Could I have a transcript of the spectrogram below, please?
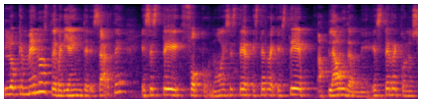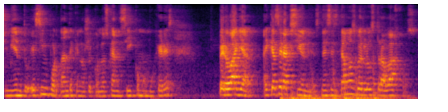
lo que menos debería interesarte es este foco, ¿no? Es este, este, este apláudanme, este reconocimiento. Es importante que nos reconozcan así como mujeres, pero vaya, hay que hacer acciones, necesitamos ver los trabajos.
